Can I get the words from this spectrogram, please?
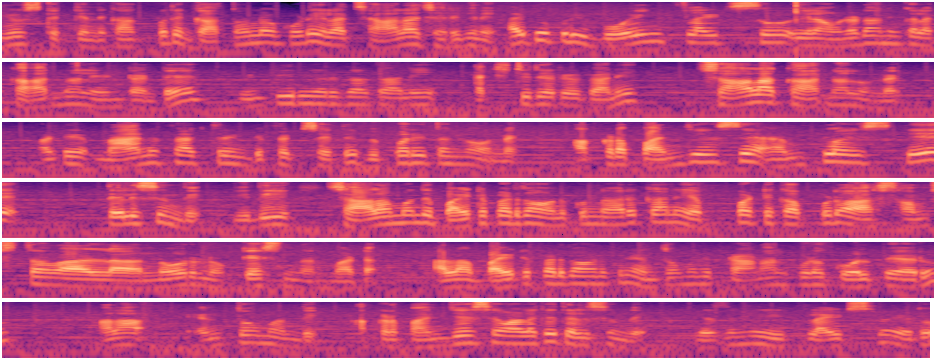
న్యూస్ ఎక్కింది కాకపోతే గతంలో కూడా ఇలా చాలా జరిగినాయి. అయితే ఇప్పుడు ఈ బోయింగ్ ఫ్లైట్స్ ఇలా ఉండడానికి గల కారణాలు ఏంటంటే ఇంటీరియర్గా కానీ ఎక్స్టీరియర్గా కానీ చాలా కారణాలు ఉన్నాయి. అంటే మ్యానుఫ్యాక్చరింగ్ డిఫెక్ట్స్ అయితే విపరీతంగా ఉన్నాయి. అక్కడ పనిచేసే ఎంప్లాయీస్కే తెలిసింది. ఇది చాలామంది బయట పెడదాం అనుకున్నారు కానీ ఎప్పటికప్పుడు ఆ సంస్థ వాళ్ళ నోరు నొక్కేసింది అనమాట అలా బయట పెడదాం అనుకుని ఎంతోమంది ప్రాణాలు కూడా కోల్పోయారు. అలా ఎంతోమంది అక్కడ పనిచేసే వాళ్ళకే తెలిసింది. నిజంగా ఈ ఫ్లైట్స్లో ఏదో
